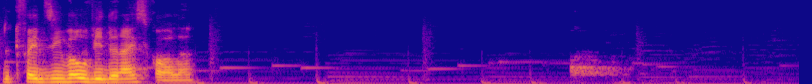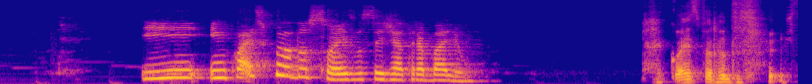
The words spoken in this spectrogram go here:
do que foi desenvolvido na escola. E em quais produções você já trabalhou? Quais produções?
